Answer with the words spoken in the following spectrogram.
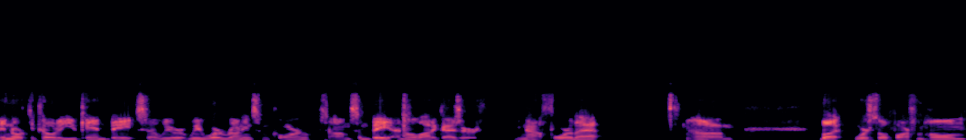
in North Dakota, you can bait. So we were, we were running some corn, um, some bait. I know a lot of guys are not for that. Um, but we're so far from home,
